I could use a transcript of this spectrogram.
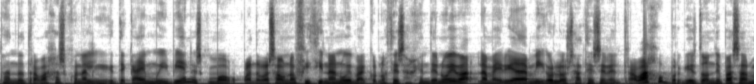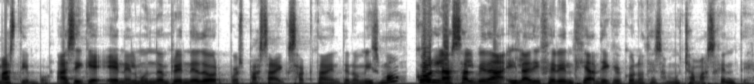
cuando trabajas con alguien que te cae muy bien. Es como cuando vas a una oficina nueva y conoces a gente nueva, la mayoría de amigos los haces en el trabajo porque es donde pasas más tiempo. Así que en el mundo emprendedor pues pasa exactamente lo mismo, con la salvedad y la diferencia de que conoces a mucha más gente.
